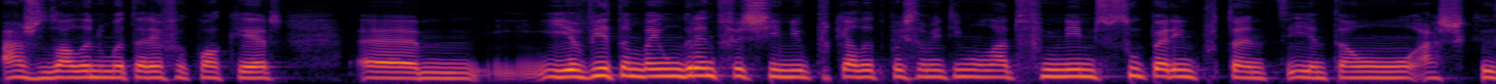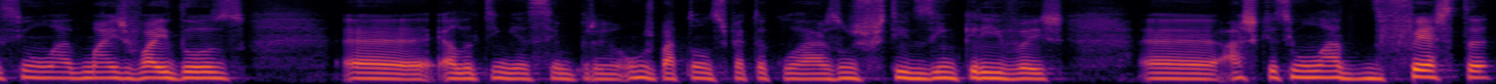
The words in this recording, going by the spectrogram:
a ajudá-la numa tarefa qualquer. Um, e havia também um grande fascínio, porque ela depois também tinha um lado feminino super importante, e então acho que assim, um lado mais vaidoso. Uh, ela tinha sempre uns batons espetaculares, uns vestidos incríveis. Uh, acho que assim um lado de festa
